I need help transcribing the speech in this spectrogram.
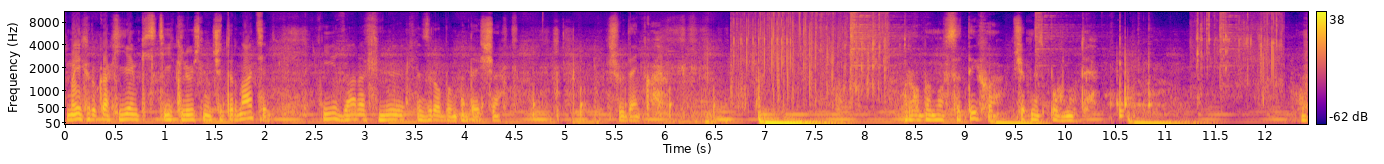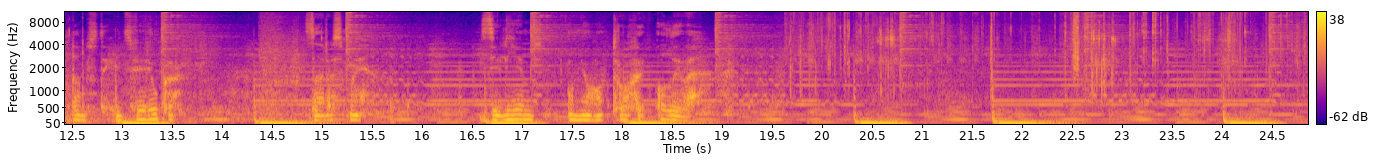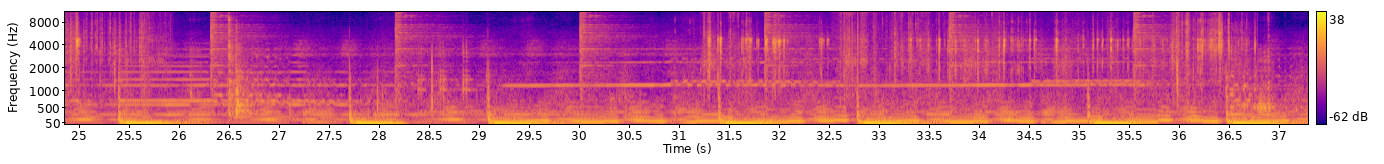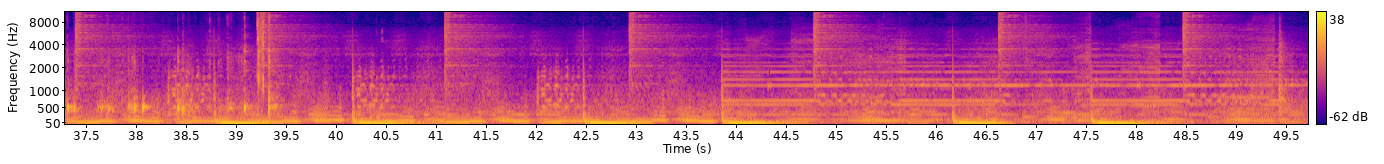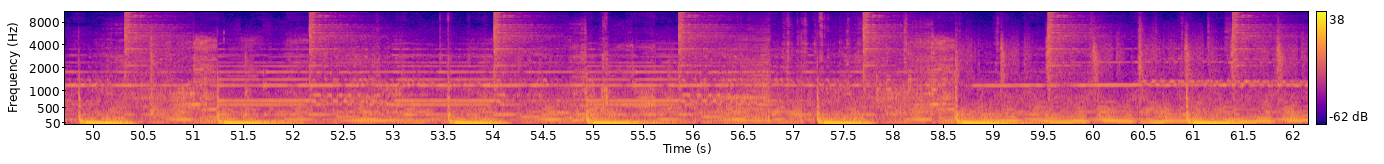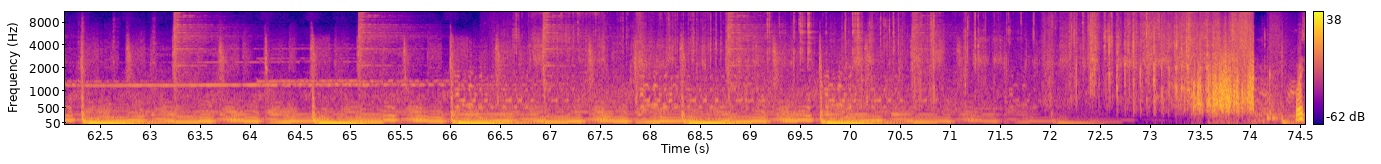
В моїх руках ємкість і ключ на 14. І зараз ми зробимо дещо швиденько. Робимо все тихо, щоб не спугнути. От там стоїть звірюка. Зараз ми зільємо у нього трохи оливи.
